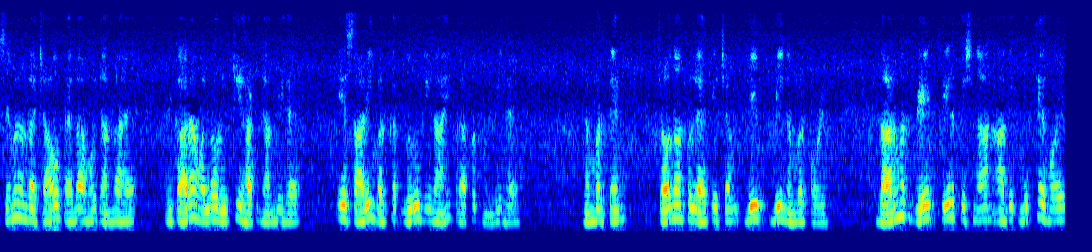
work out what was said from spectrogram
ਸਿਮਰਨ ਦਾ ਚਾਹੋ ਪੈਦਾ ਹੋ ਜਾਂਦਾ ਹੈ। ਵਿਕਾਰਾਂ ਵੱਲੋਂ ਰੁਚੀ ਹਟ ਜਾਂਦੀ ਹੈ। ਇਹ ਸਾਰੀ ਬਰਕਤ ਗੁਰੂ ਦੀ ਰਾਹੀਂ ਪ੍ਰਾਪਤ ਹੁੰਦੀ ਹੈ। ਨੰਬਰ 3 14 ਤੋਂ ਲੈ ਕੇ 20 20 ਨੰਬਰ ਪੌੜੀ। ਧਾਰਮਿਕ ਭੇਦ, ਤੀਰਥ, ਇਸ਼ਨਾਨ ਆਦਿਕ ਮਿੱਥੇ ਹੋਏ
